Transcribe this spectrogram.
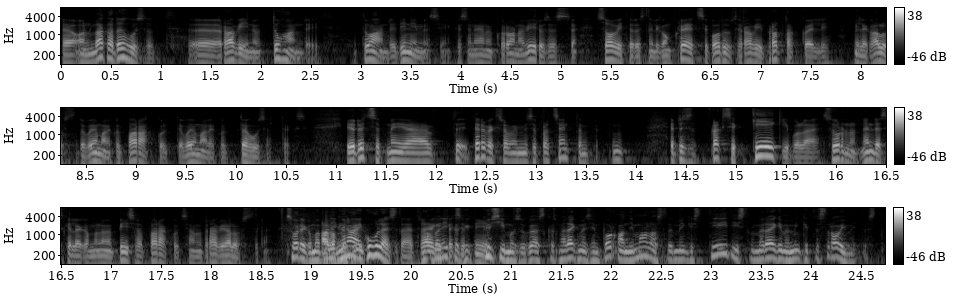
on väga tõhusalt äh, ravinud tuhandeid tuhandeid inimesi, kes on jäänud koroonaviirusesse, soovitades neile konkreetse koduse raviprotokolli, millega alustada võimalikult varakult ja võimalikult tõhusalt, eks. ja ta ütles, et meie terveks ravimise protsent on, et ütles, et praktiliselt keegi pole surnud nendest, kellega me oleme piisavalt varakult saanud ravi alustada. aga, aga mina ikkagi, ei kuule seda, et räägitakse, et nii. küsima su käest, kas me räägime siin porgandimaalast või mingist dieedist või me räägime mingitest ravimitest?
